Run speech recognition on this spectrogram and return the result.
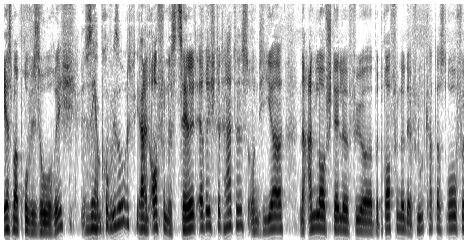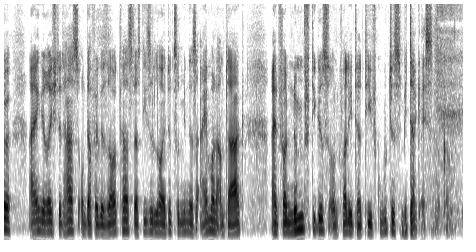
erstmal provisorisch Sehr provisorisch, ja. ein offenes Zelt errichtet hattest und hier eine Anlaufstelle für Betroffene der Flutkatastrophe eingerichtet hast und dafür gesorgt hast, dass diese Leute zumindest einmal am Tag ein vernünftiges und qualitativ gutes Mittagessen bekommen.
